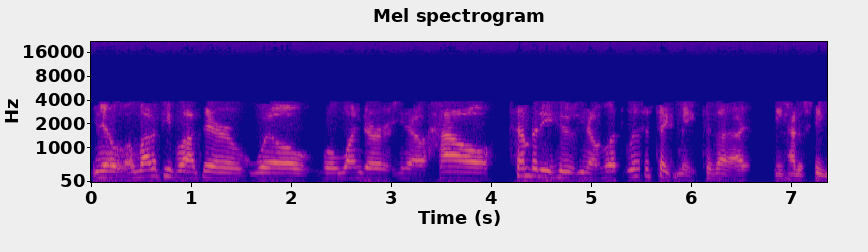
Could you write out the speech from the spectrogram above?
You know, a lot of people out there will will wonder, you know, how somebody who, you know, let, let's just take me because I, I mean how to speak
